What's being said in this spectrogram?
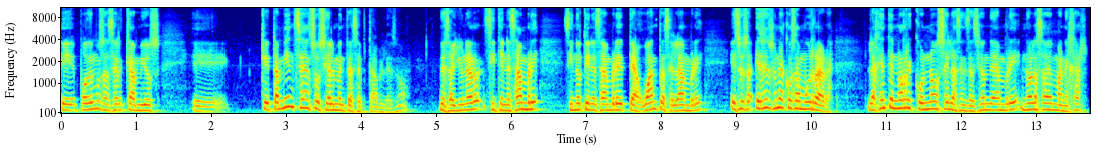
eh, podemos hacer cambios eh, que también sean socialmente aceptables, ¿no? Desayunar si tienes hambre, si no tienes hambre, te aguantas el hambre. Eso es, eso es una cosa muy rara. La gente no reconoce la sensación de hambre, no la sabe manejar.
